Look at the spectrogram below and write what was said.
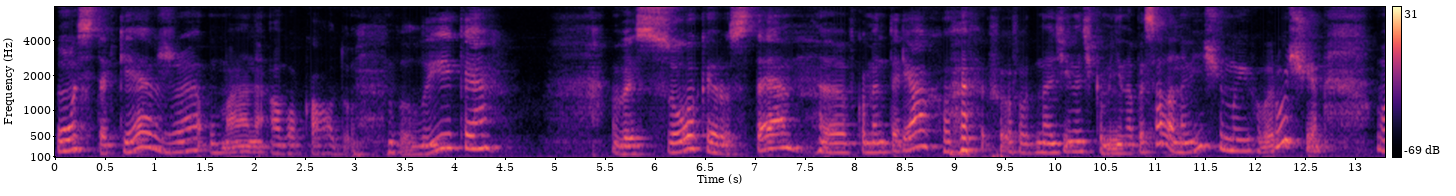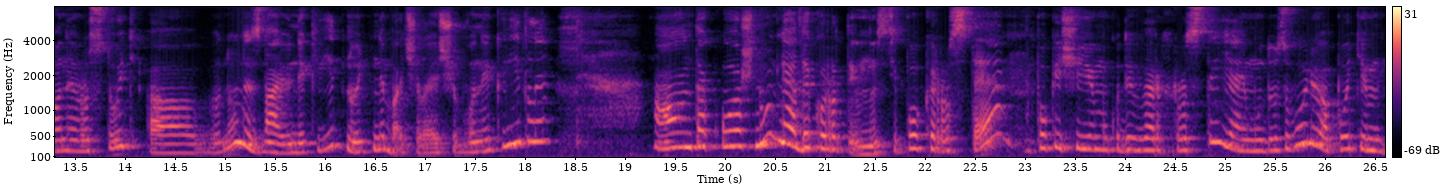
Ось таке вже у мене авокадо. Велике, високе, росте. Е, В коментарях одна жіночка мені написала, навіщо ми їх вирощуємо. Вони ростуть, а ну не знаю, не квітнуть. Не бачила я, щоб вони квітли. А Також ну, для декоративності, поки росте, поки ще йому куди вверх рости, я йому дозволю, а потім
